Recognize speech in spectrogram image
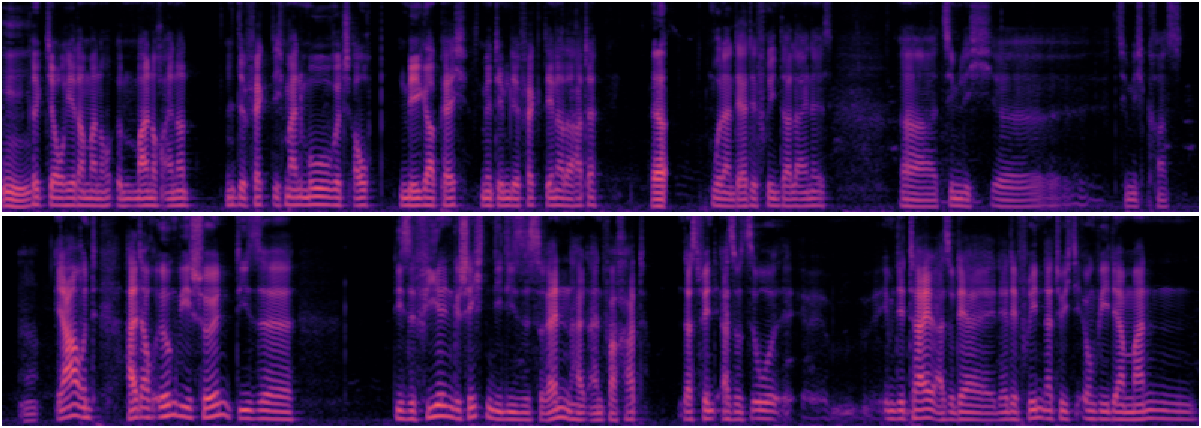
Mhm. Kriegt ja auch jeder mal noch, äh, mal noch einer einen Defekt. Ich meine, Moritz auch mega Pech mit dem Defekt, den er da hatte. Ja. Wo dann der Defried alleine ist. Äh, ziemlich, äh, ziemlich krass. Ja. ja, und halt auch irgendwie schön, diese, diese vielen Geschichten, die dieses Rennen halt einfach hat. Das finde also so äh, im Detail, also der, der Defried natürlich irgendwie der Mann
